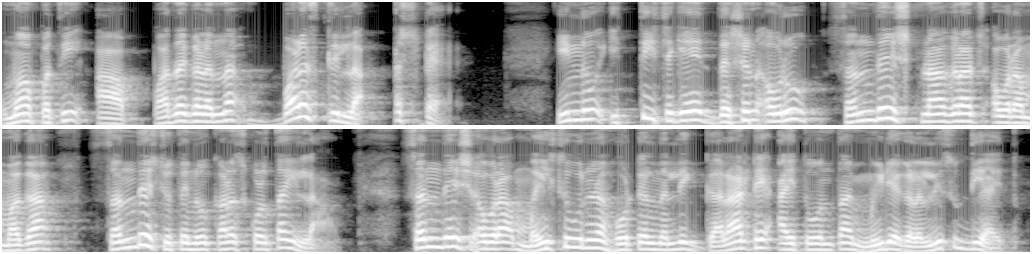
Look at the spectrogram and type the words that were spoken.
ಉಮಾಪತಿ ಆ ಪದಗಳನ್ನು ಬಳಸ್ತಿಲ್ಲ ಅಷ್ಟೇ. ಇನ್ನು ಇತ್ತೀಚೆಗೆ ದರ್ಶನ್ ಅವರು ಸಂದೇಶ್ ನಾಗರಾಜ್ ಅವರ ಮಗ ಸಂದೇಶ್ ಜೊತೆನೂ ಕಾಣಿಸ್ಕೊಳ್ತಾ ಇಲ್ಲ. ಸಂದೇಶ್ ಅವರ ಮೈಸೂರಿನ ಹೋಟೆಲ್ನಲ್ಲಿ ಗಲಾಟೆ ಆಯಿತು ಅಂತ ಮೀಡಿಯಾಗಳಲ್ಲಿ ಸುದ್ದಿ ಆಯಿತು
